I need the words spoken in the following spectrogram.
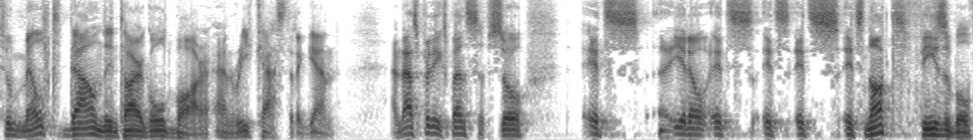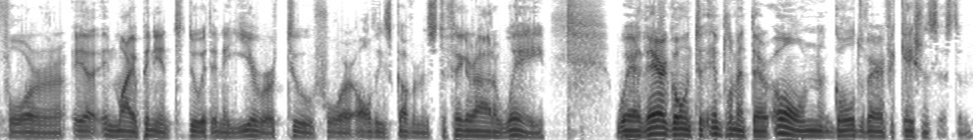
to melt down the entire gold bar and recast it again. And that's pretty expensive. So, it's you know it's it's it's it's not feasible for uh, in my opinion to do it in a year or two for all these governments to figure out a way where they're going to implement their own gold verification system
